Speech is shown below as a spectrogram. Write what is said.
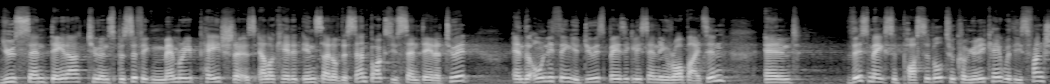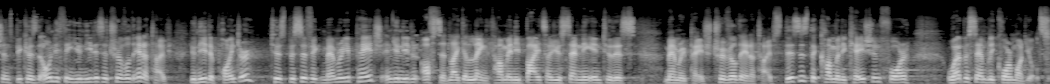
you send data to a specific memory page that is allocated inside of the sandbox. You send data to it, and the only thing you do is basically sending raw bytes in, and this makes it possible to communicate with these functions because the only thing you need is a trivial data type. You need a pointer to a specific memory page, and you need an offset, like a length. How many bytes are you sending into this memory page? Trivial data types. This is the communication for WebAssembly core modules.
